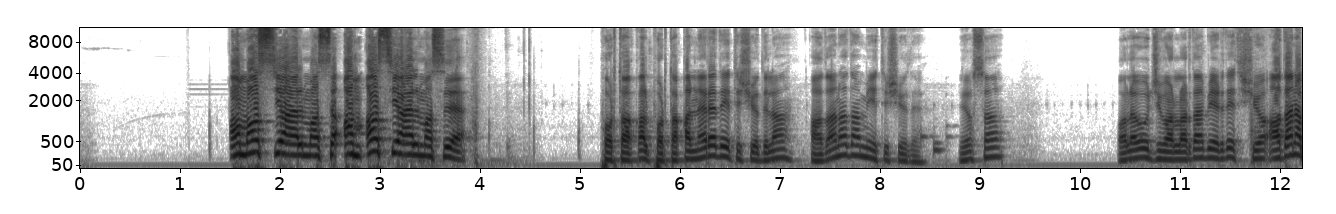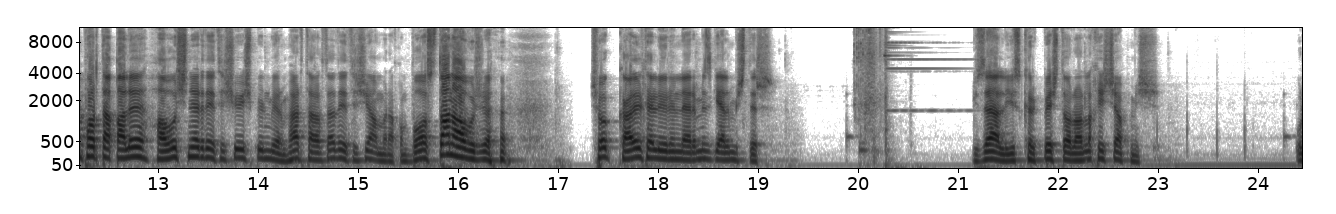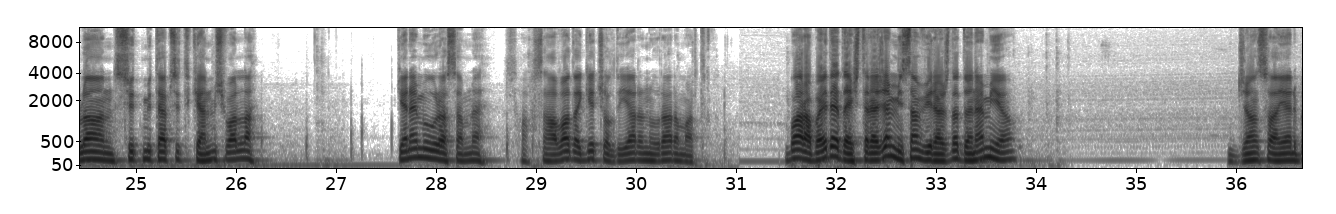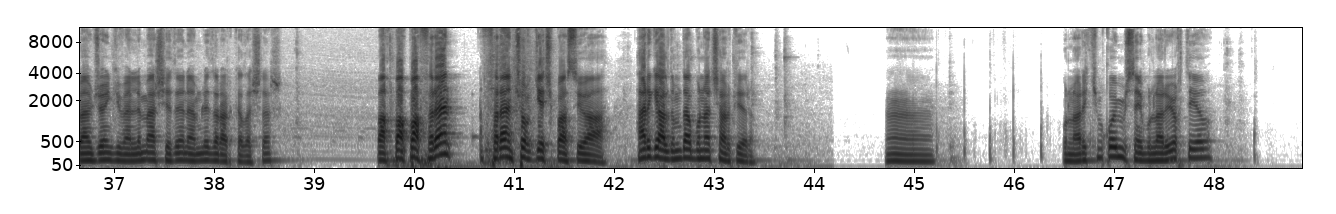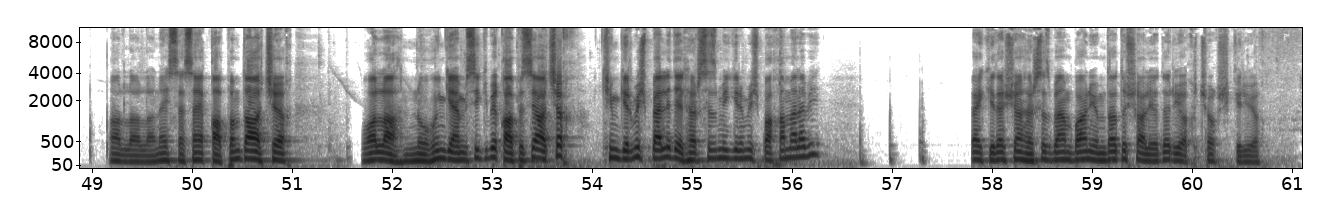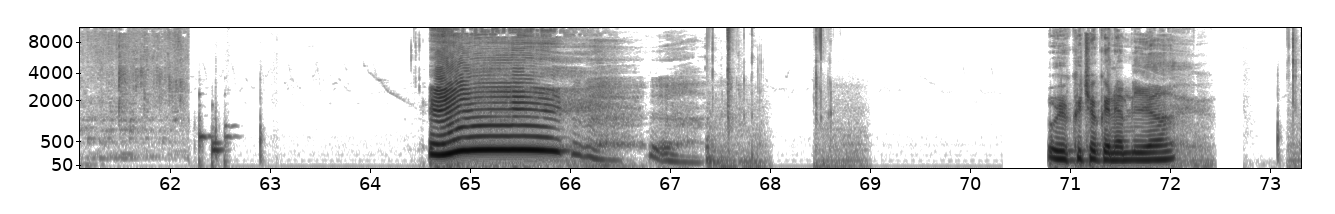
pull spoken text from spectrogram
Amasya elması, Amasya elması. Portakal portakal nerede yetişiyordu lan? Adana'da mı yetişiyordu? Yoksa Vallahi o civarlarda bir yerde yetişiyor. Adana portakalı, havuç nerede yetişiyor hiç bilmiyorum. Her tarafta da yetişiyor amına koyayım. Bostan havucu. Çok kaliteli ürünlerimiz gelmiştir. Güzel 145 dolarlık iş yapmış. Ulan süt mü tepsi tükenmiş valla. Gene mi uğrasam ne? Ha- Hava da geç oldu yarın uğrarım artık. Bu arabayı da değiştireceğim insan virajda dönemiyor. Can sağ yani benim can güvenliğim her şeyde önemlidir arkadaşlar. Bak bak bak fren. Fren çok geç basıyor ha. Her geldiğimde buna çarpıyorum. Ha. Bunları kim koymuş sen? Bunlar yok diyor. Allah Allah neyse sen kapım da açık. Valla Nuh'un gemisi gibi kapısı açık. Kim girmiş belli değil. Hırsız mı girmiş bakalım hele bir. Belki de şu an hırsız ben banyomda duş alıyordur. Yok çok şükür yok. Uyku çok önemli ya.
